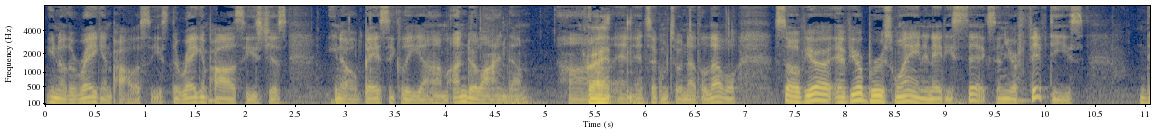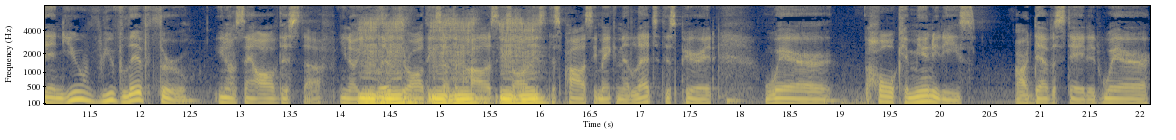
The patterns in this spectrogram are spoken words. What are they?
you know the Reagan policies. The Reagan policies just you know basically um, underlined them. Um, Right. and, and took them to another level. So if you're if you're Bruce Wayne in '86 in your 50s, then you you've lived through you know what I'm saying all of this stuff. You know you lived mm-hmm. through all these other mm-hmm. policies all mm-hmm. this this policy making that led to this period where whole communities are devastated where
